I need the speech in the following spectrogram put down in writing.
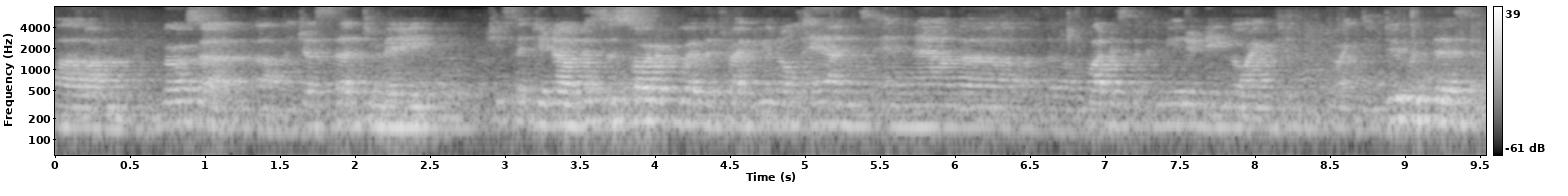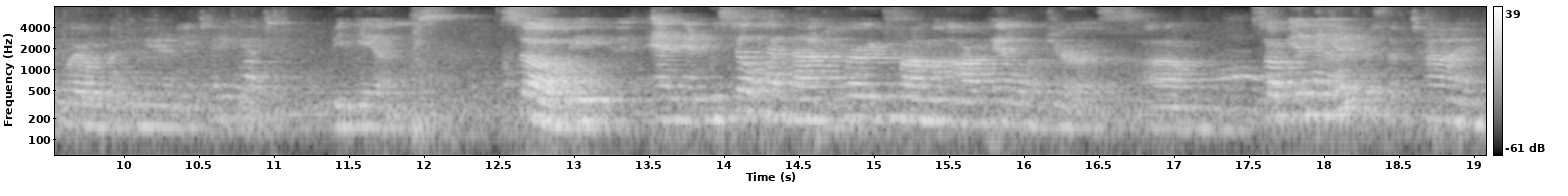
Um, Rosa uh, just said to me, she said, you know, this is sort of where the tribunal ends, and now the, the what is the community going to, going to do with this, and where will the community take it, begins. So, we, and, and we still have not heard from our panel of jurists. Um, so in the interest of time,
